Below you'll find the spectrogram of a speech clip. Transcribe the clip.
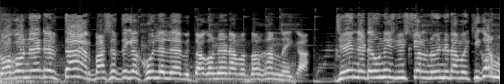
তখন নেটের তার বাসা থেকে খুলে লেবে, তখন নেট আমার দরকার নাই কা যে নেটে উনিশ বিশ চল নই নেট আমি কি করব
